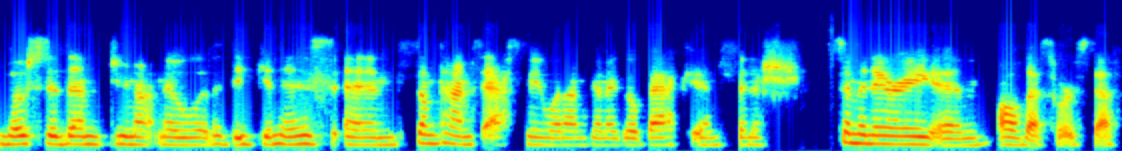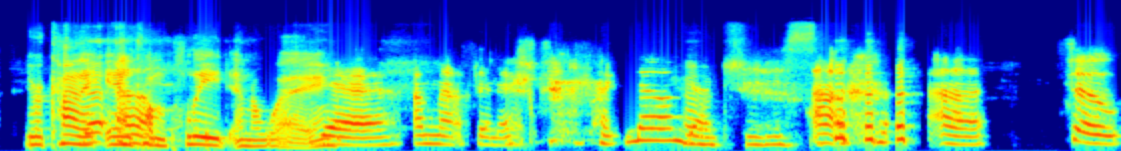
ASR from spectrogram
most of them do not know what a deacon is and sometimes ask me when I'm going to go back and finish seminary and all that sort of stuff. You're kind of um, incomplete in a way. Yeah, I'm not finished. I'm like, no, I'm oh, uh, uh, so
